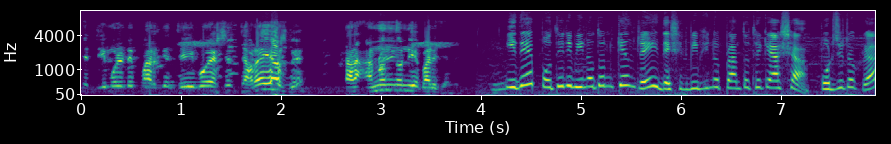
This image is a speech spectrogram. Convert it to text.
যে ডিমোরেটে পার্কে যেই বয়সে যারাই আসবে, তারা আনন্দ নিয়ে বাড়ি যাবে। ঈদে প্রতিটি বিনোদন কেন্দ্রেই দেশের বিভিন্ন প্রান্ত থেকে আসা পর্যটকরা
